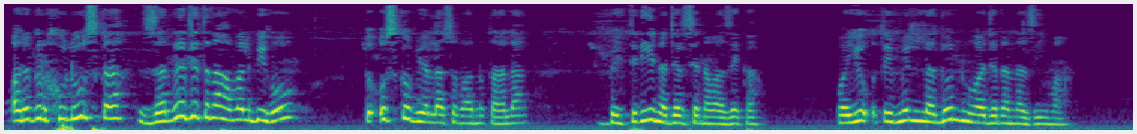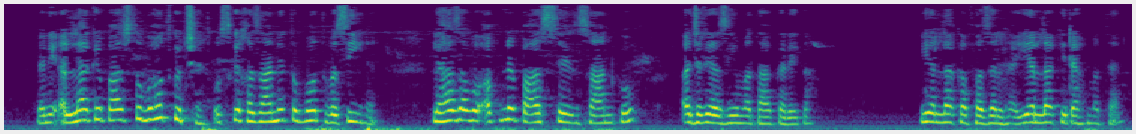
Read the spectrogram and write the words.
اور اگر خلوص کا ذرے جتنا عمل بھی ہو، تو اس کو بھی اللہ سبحان تعالی بہترین نظر سے نوازے گا۔ وہ یو لدن ہوا جنا نظیمہ یعنی اللہ کے پاس تو بہت کچھ ہے، اس کے خزانے تو بہت وسیع ہیں۔ لہٰذا وہ اپنے پاس سے انسان کو اجر عظیم عطا کرے گا۔ یہ اللہ کا فضل ہے، یہ اللہ کی رحمت ہے۔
